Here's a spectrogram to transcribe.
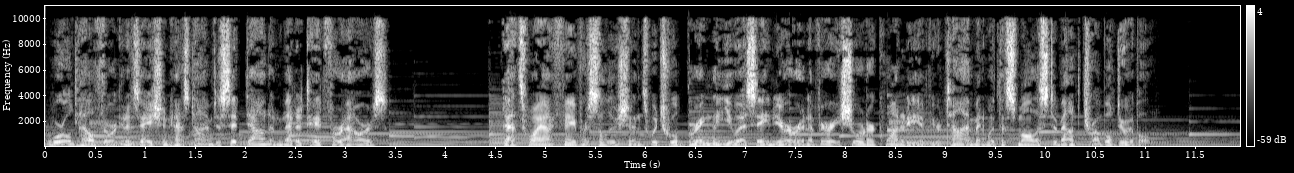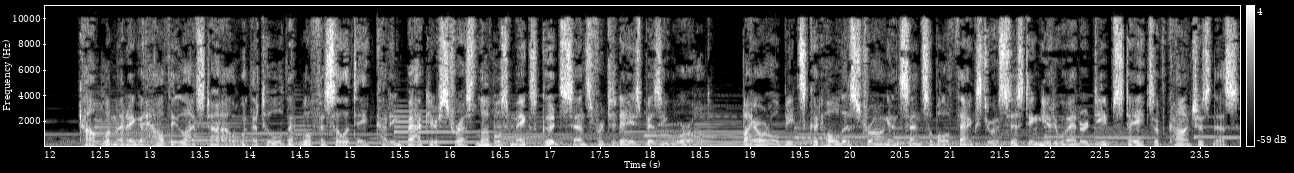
World Health Organization has time to sit down and meditate for hours? That's why I favor solutions which will bring the USA nearer in a very shorter quantity of your time and with the smallest amount trouble doable. Complementing a healthy lifestyle with a tool that will facilitate cutting back your stress levels makes good sense for today's busy world. Binaural beats could hold as strong and sensible thanks to assisting you to enter deep states of consciousness,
